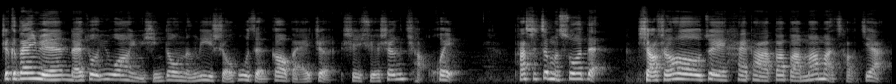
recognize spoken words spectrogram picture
这个单元来做欲望与行动能力守护者告白者是学生巧慧，他是这么说的：小时候最害怕爸爸妈妈吵架，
